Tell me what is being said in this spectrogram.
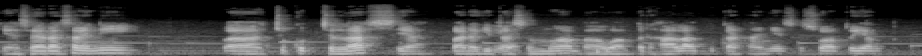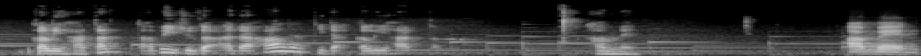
Ya, saya rasa ini uh, cukup jelas ya pada kita Ya. semua bahwa berhala bukan hanya sesuatu yang kelihatan, tapi juga ada hal yang tidak kelihatan. Amin. Amin.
